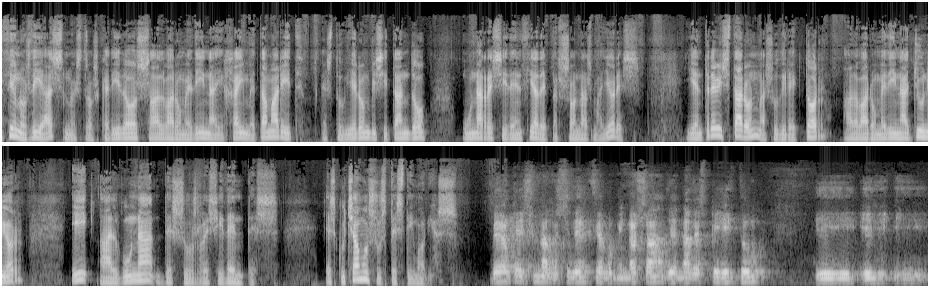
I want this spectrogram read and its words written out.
Hace unos días, nuestros queridos Álvaro Medina y Jaime Tamarit estuvieron visitando una residencia de personas mayores y entrevistaron a su director, Álvaro Medina Jr., y a alguna de sus residentes. Escuchamos sus testimonios. Veo que es una residencia luminosa, llena de espíritu y,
